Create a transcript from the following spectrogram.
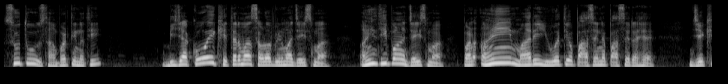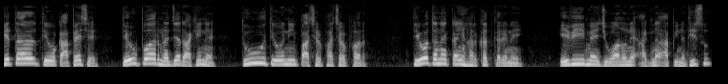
શું તું સાંભળતી નથી? બીજા કોઈ ખેતરમાં સળો વીણમાં જઈશમાં અહીંથી પણ જઈશમાં પણ અહીં મારી યુવતીઓ પાસે ને પાસે રહે. જે ખેતર તેઓ કાપે છે, તે ઉપર નજર રાખીને તું તેઓની પાછળ પાછળ ફર. તેઓ તને કંઈ હરકત કરે નહીં. એવી મેં જુવાનોને આજ્ઞા આપી નથી શું?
